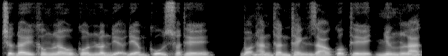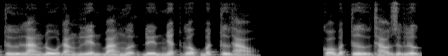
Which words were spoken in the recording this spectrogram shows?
trước đây không lâu côn luân địa điểm cũ xuất thế, bọn hắn thần thánh giáo quốc thế nhưng là từ lang đồ đẳng liên bang mượn đến nhất gốc bất tử thảo. Có bất tử thảo dược lực.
